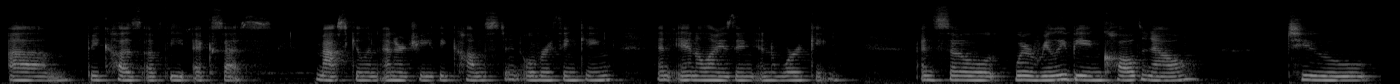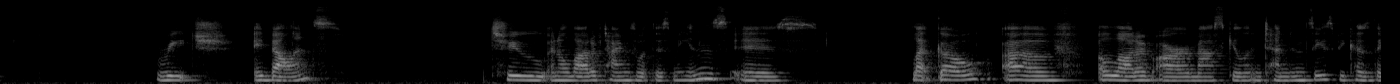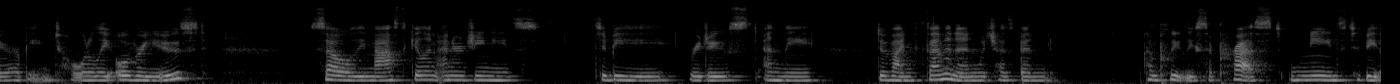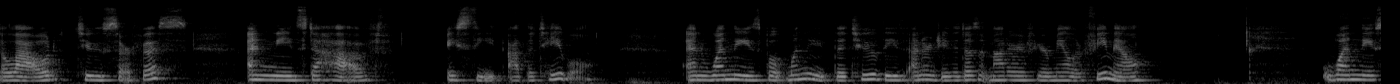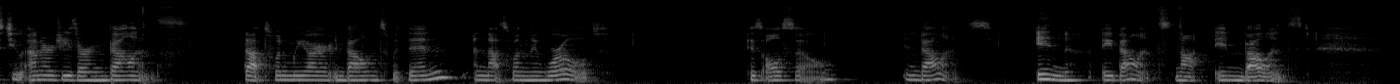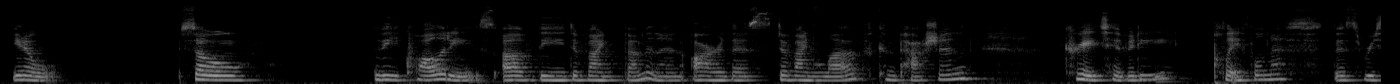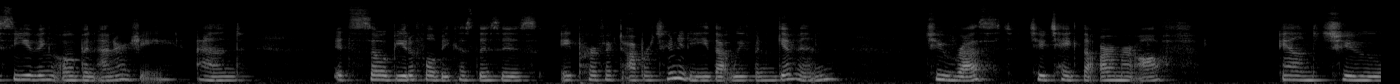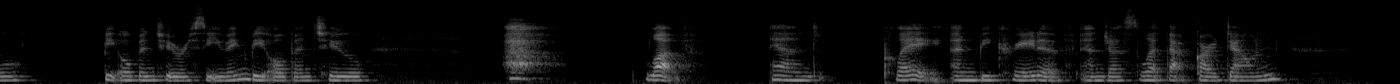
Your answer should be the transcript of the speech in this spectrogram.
um, because of the excess masculine energy, the constant overthinking and analyzing and working. And so we're really being called now to reach a balance to and a lot of times what this means is let go of a lot of our masculine tendencies because they are being totally overused. So the masculine energy needs to be reduced and the divine feminine which has been completely suppressed needs to be allowed to surface and needs to have a seat at the table. And when these but when the, the two of these energies, it doesn't matter if you're male or female, when these two energies are in balance, that's when we are in balance within, and that's when the world is also in balance. In a balance, not imbalanced you know, so the qualities of the divine feminine are this divine love, compassion, creativity, playfulness, this receiving open energy. And it's so beautiful because this is a perfect opportunity that we've been given to rest, to take the armor off, and to be open to receiving, be open to uh, love and play and be creative and just let that guard down,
